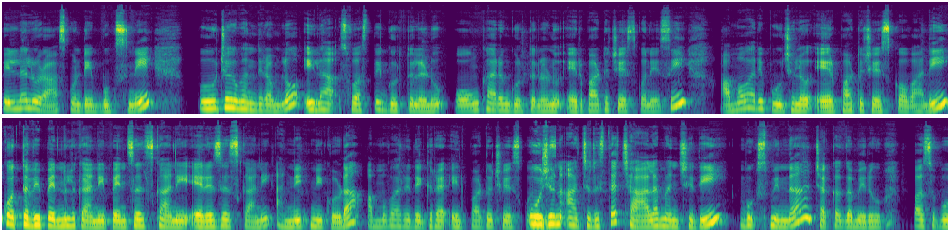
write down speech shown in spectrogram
పిల్లలు రాసుకుంటే బుక్స్ని పూజ మందిరంలో ఇలా స్వస్తి గుర్తులను ఓంకారం గుర్తులను ఏర్పాటు చేసుకునేసి అమ్మవారి పూజలో ఏర్పాటు చేసుకోవాలి. కొత్తవి పెన్నులు కానీ పెన్సిల్స్ కానీ ఎరేజర్స్ కానీ అన్నిటినీ కూడా అమ్మవారి దగ్గర ఏర్పాటు చేసుకో పూజను ఆచరిస్తే చాలా మంచిది. బుక్స్ మీద చక్కగా మీరు పసుపు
